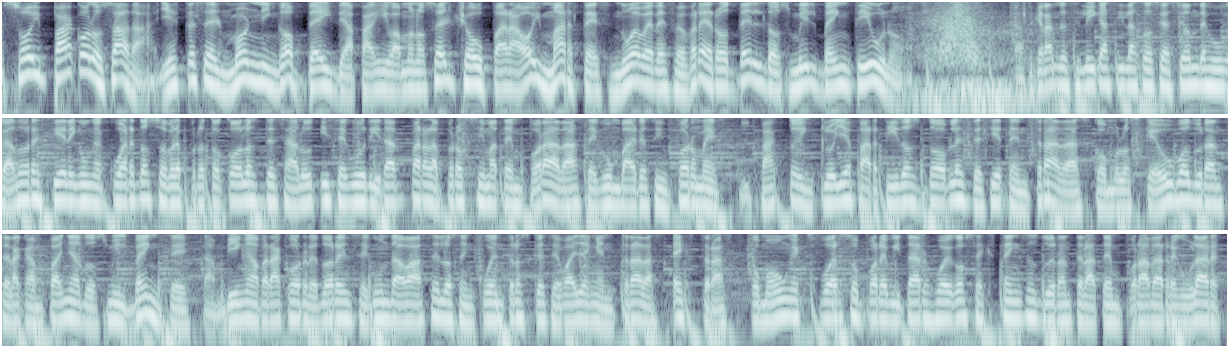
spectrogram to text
soy Paco Lozada y este es el Morning Update de Apag y Vámonos el Show para hoy martes 9 de febrero del 2021. Las grandes ligas y la Asociación de Jugadores tienen un acuerdo sobre protocolos de salud y seguridad para la próxima temporada, según varios informes. El pacto incluye partidos dobles de siete entradas, como los que hubo durante la campaña 2020. También habrá corredor en segunda base los encuentros que se vayan entradas extras, como un esfuerzo por evitar juegos extensos durante la temporada regular.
